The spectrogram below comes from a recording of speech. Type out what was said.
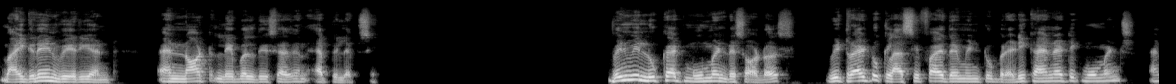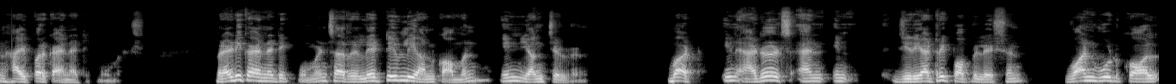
migraine variant and not label this as an epilepsy. When we look at movement disorders, we try to classify them into bradykinetic movements and hyperkinetic movements. bradykinetic movements are relatively uncommon in young children. But in adults and in geriatric population, one would call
